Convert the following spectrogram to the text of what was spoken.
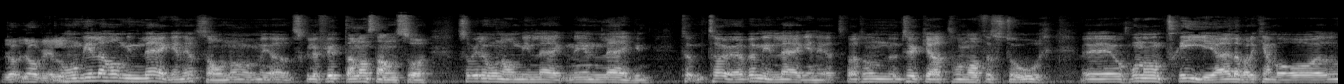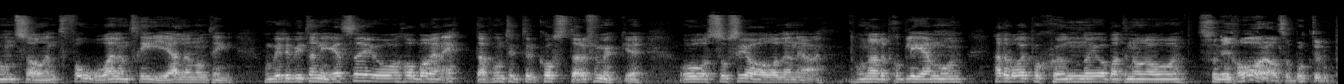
Jag, jag vill... Hon ville ha min lägenhet sa hon om jag skulle flytta någonstans så, så ville hon ha min, läg, min lägenhet. Ta, över min lägenhet för att hon tycker att hon var för stor. Eh, hon har en trea eller vad det kan vara. Hon sa en tvåa eller en trea eller någonting. Hon ville byta ner sig och ha bara en etta för hon tyckte det kostade för mycket. Och socialen, ja. Hon hade problem. Hon hade varit på sjön och jobbat i några år. Så ni har alltså bott ihop?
